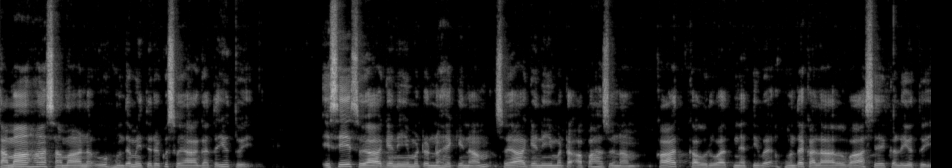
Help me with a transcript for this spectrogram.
තමා හා සමාන වූ හොඳ මිතුරෙකු සොයාගත යුතුය. එසේ සොයා ගැනීමට නොහැකි නම් සොයා ගැනීමට අපහසු නම් කාත් කවුරුවත් නැතිව හොඳ කලාව වාසය කළ යුතුය.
